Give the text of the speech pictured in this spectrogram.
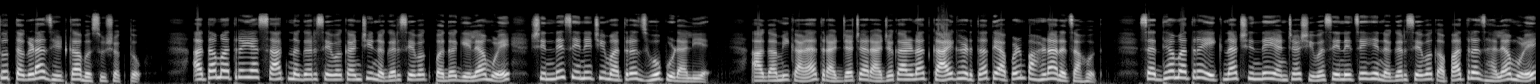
तो तगडा झेटका बसू शकतो. आता मात्र या सात नगरसेवकांची नगरसेवक पदं गेल्यामुळे शिंदे सेनेची मात्र झोप उडालीय. आगामी काळात राज्याच्या राजकारणात काय घडतं ते आपण पाहणारच आहोत. सध्या मात्र एकनाथ शिंदे यांच्या शिवसेनेचे हे नगरसेवक अपात्र झाल्यामुळे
